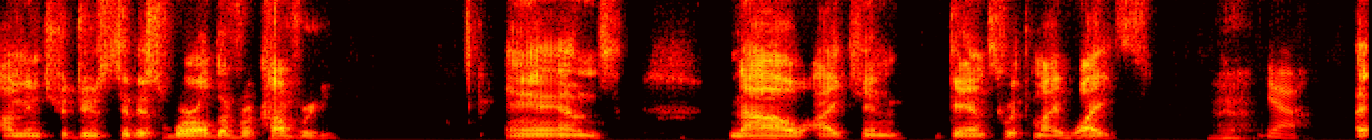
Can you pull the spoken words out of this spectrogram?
i'm introduced to this world of recovery and now i can dance with my wife Yeah. Yeah. I,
